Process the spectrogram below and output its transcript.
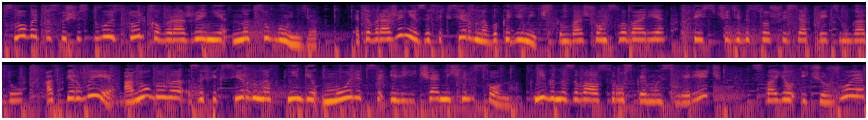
Слово это существует только в выражении «на Цугундер», это выражение зафиксировано в академическом большом словаре в 1963 году, а впервые оно было зафиксировано в книге Морица Ильича Михельсона. Книга называлась «Русская мысль и речь. Свое и чужое.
